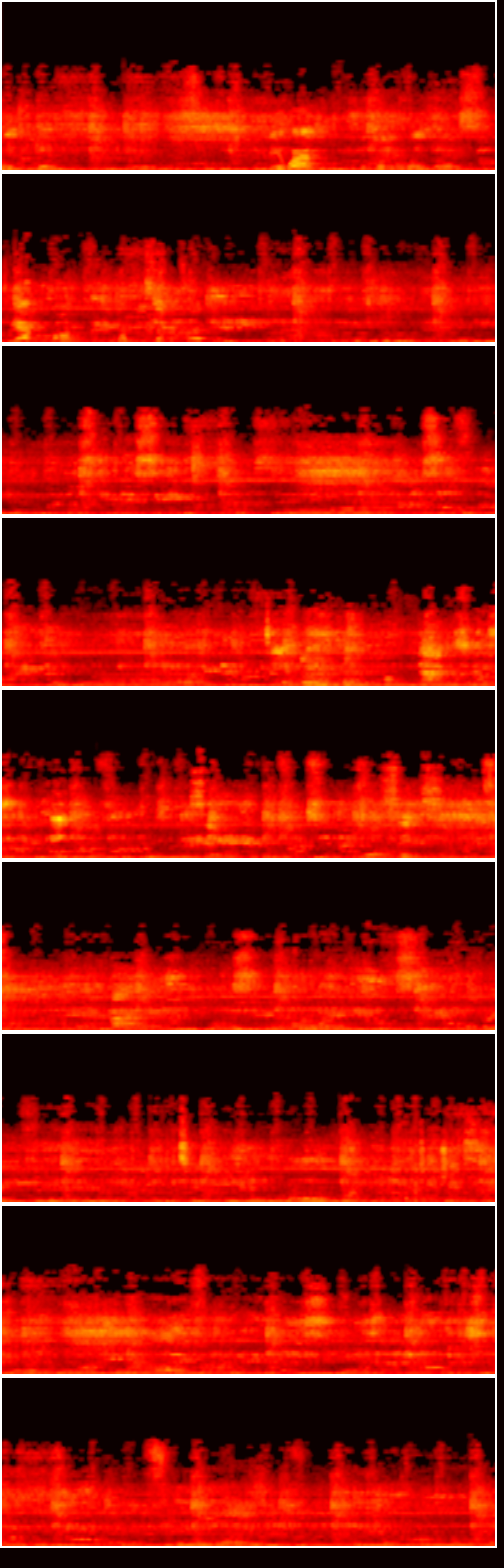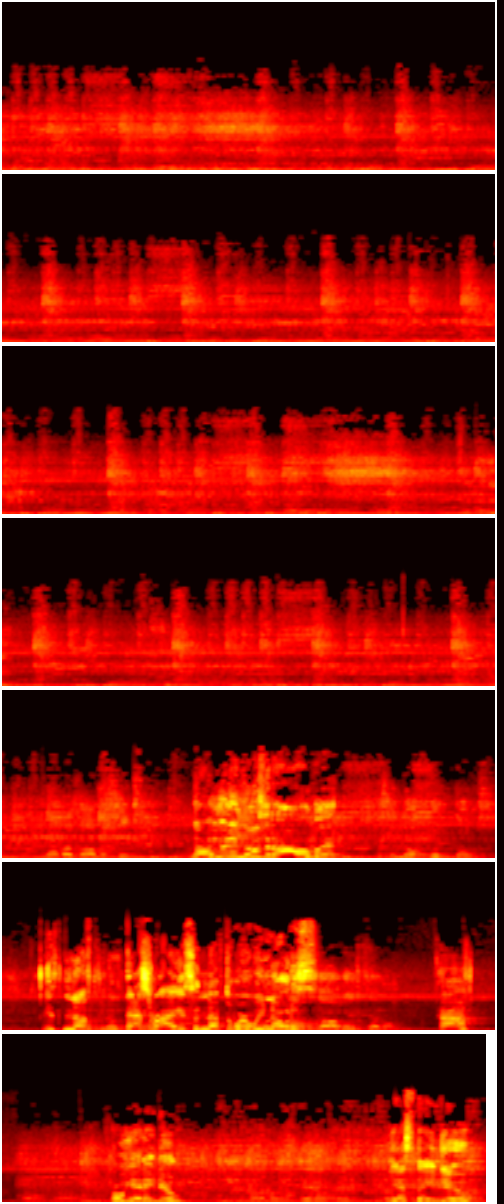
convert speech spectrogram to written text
waist go. You did what? Work the waistline. Yep. Come on. Got a few seconds left. No, you didn't lose it all, but It's enough for you notice. It's enough. That's right. It's enough to where we notice. Huh? Oh, yeah, they do. Yes, they do.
